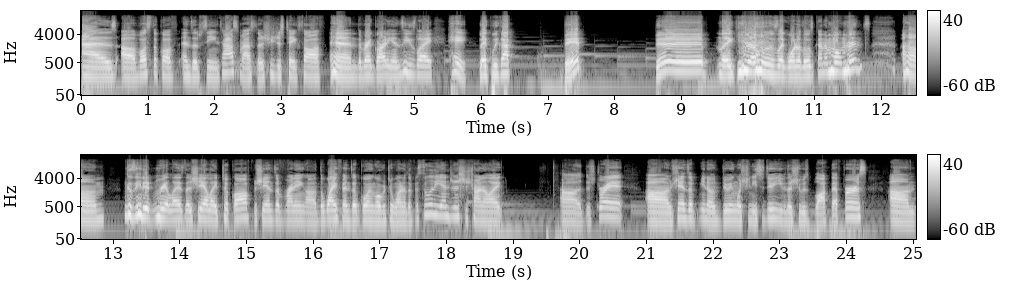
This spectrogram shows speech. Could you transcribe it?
as uh, Vostokoff ends up seeing Taskmaster, she just takes off. And the Red Guardians, he's like, hey, like, we got, babe, babe. Like, you know, it was like one of those kind of moments. Um, because he didn't realize that she had like took off. But She ends up running. Uh, the wife ends up going over to one of the facility engines. She's trying to like uh, destroy it. Um, she ends up, you know, doing what she needs to do, even though she was blocked at first. Um,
